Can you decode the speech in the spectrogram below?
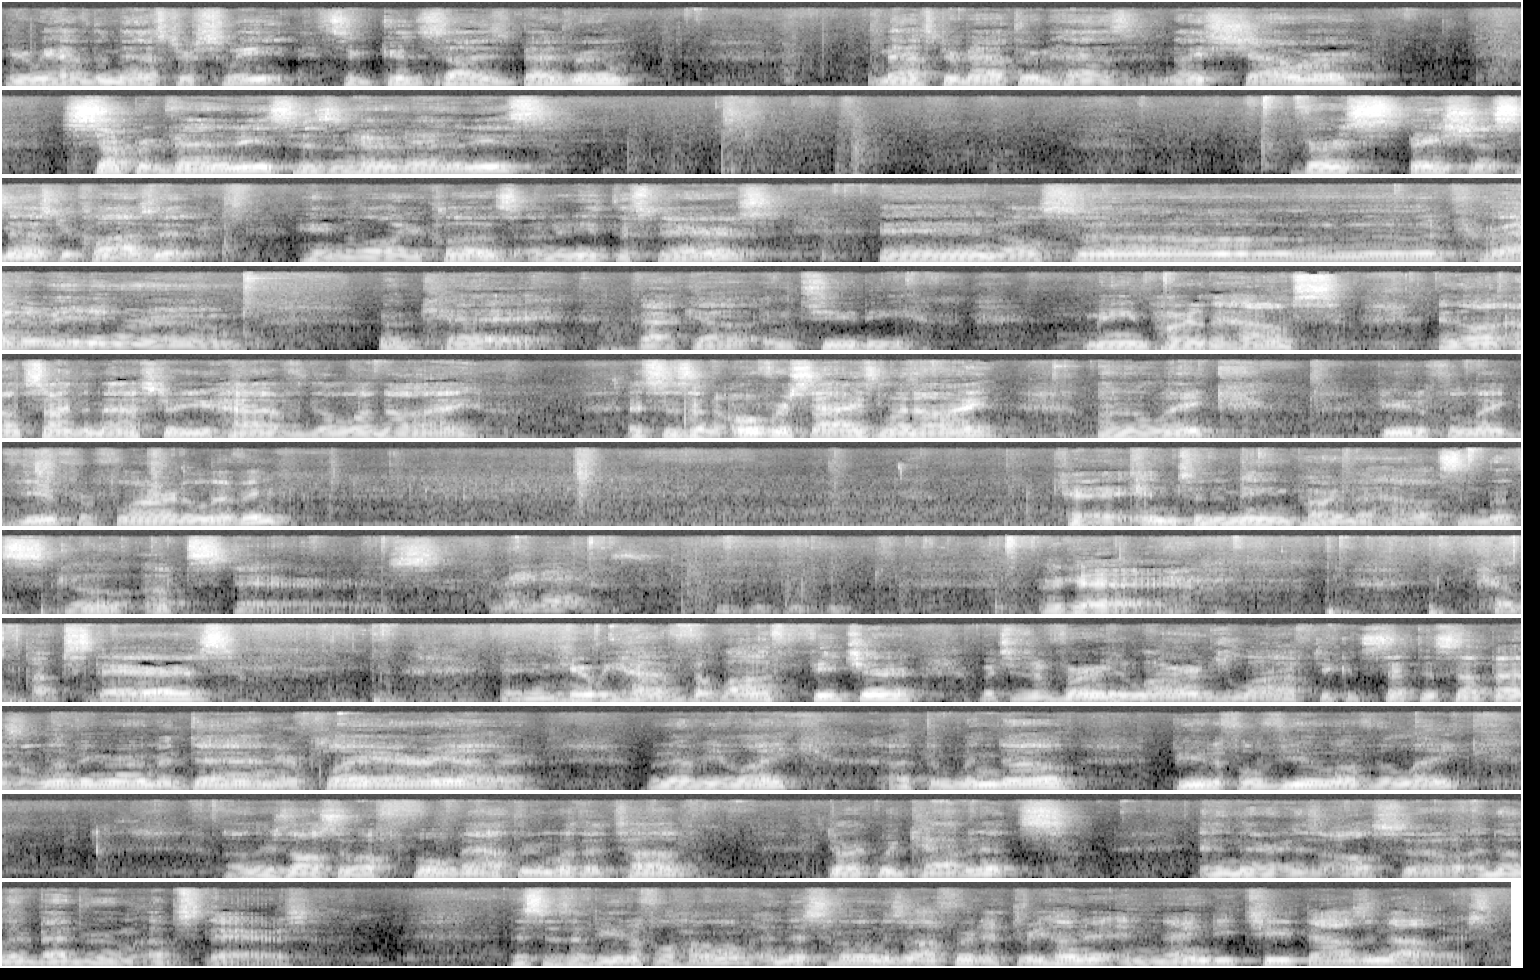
Here we have the master suite. It's a good sized bedroom. Master bathroom has nice shower, separate vanities, his and her vanities. Very spacious master closet. Handle all your clothes underneath the stairs and also the private reading room. Okay, back out into the main part of the house. And outside the master, you have the lanai. This is an oversized lanai on a lake. Beautiful lake view for Florida living. Okay, into the main part of the house, and let's go upstairs. Three beds. Okay. Come upstairs. And here we have the loft feature, which is a very large loft. You can set this up as a living room, a den, or play area, or whatever you like. At the window, beautiful view of the lake. Uh, there's also a full bathroom with a tub, dark wood cabinets, and there is also another bedroom upstairs. This is a beautiful home, and this home is offered at $392,000.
